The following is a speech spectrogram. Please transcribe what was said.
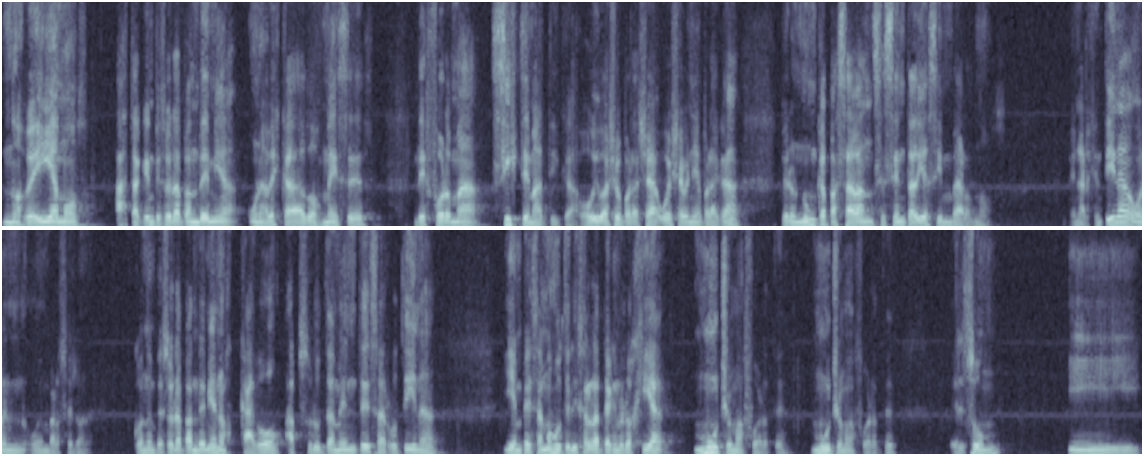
nos, veíamos hasta que empezó la pandemia una vez cada dos meses de forma sistemática. O iba yo para allá o ella venía para acá, pero nunca pasaban 60 días sin vernos, en Argentina o en, o en Barcelona. Cuando empezó la pandemia nos cagó absolutamente esa rutina y empezamos a utilizar la tecnología mucho más fuerte, mucho más fuerte, el Zoom. Y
